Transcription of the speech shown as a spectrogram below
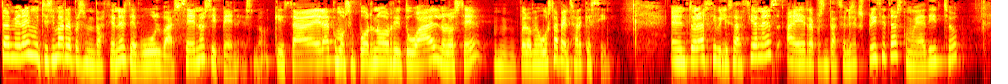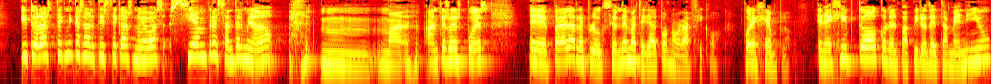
También hay muchísimas representaciones de vulvas, senos y penes, ¿no? Quizá era como su porno ritual, no lo sé, mm, pero me gusta pensar que sí. En todas las civilizaciones hay representaciones explícitas, como ya he dicho, y todas las técnicas artísticas nuevas siempre se han terminado mm, antes o después eh, para la reproducción de material pornográfico. Por ejemplo, en Egipto, con el papiro de Tameniu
